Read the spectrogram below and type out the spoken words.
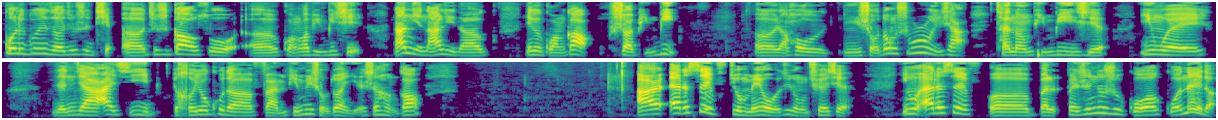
过滤规则就是填呃就是告诉呃广告屏蔽器，哪里哪里的那个广告需要屏蔽。呃，然后你手动输入一下才能屏蔽一些，因为人家爱奇艺和优酷的反屏蔽手段也是很高，而 AdSafe 就没有这种缺陷，因为 AdSafe 呃本本身就是国国内的，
